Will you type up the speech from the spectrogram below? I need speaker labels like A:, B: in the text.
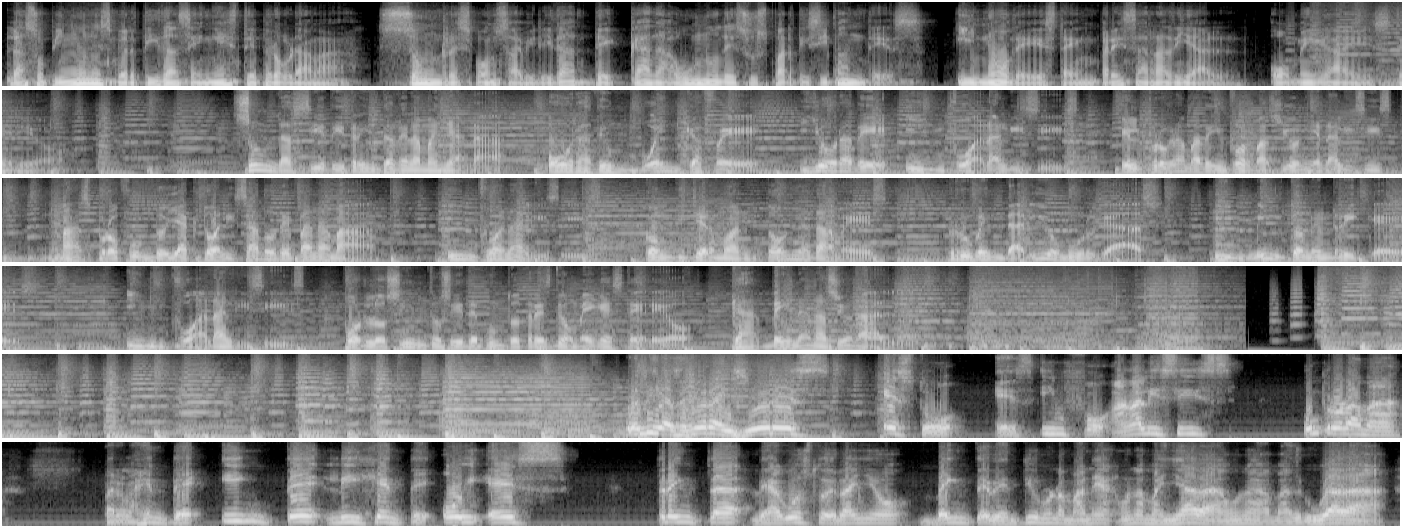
A: Las opiniones vertidas en este programa son responsabilidad de cada uno de sus participantes y no de esta empresa radial, Omega Estéreo.
B: Son las 7 y 30 de la mañana, hora de un buen café y hora de Infoanálisis, el programa de información y análisis más profundo y actualizado de Panamá. Infoanálisis con Guillermo Antonio Adames, Rubén Darío Murgas y Milton Enríquez. Infoanálisis por los 107.3 de Omega Estéreo, cadena nacional.
C: Buen día, señoras y señores. Esto es Infoanálisis, un programa para la gente inteligente. Hoy es 30 de agosto del año 2021, una, mañana, una mañana, una madrugada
